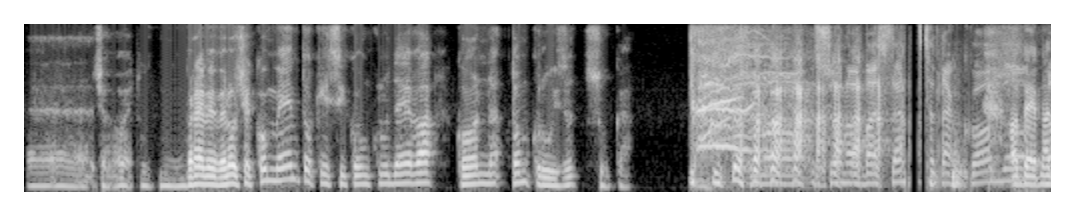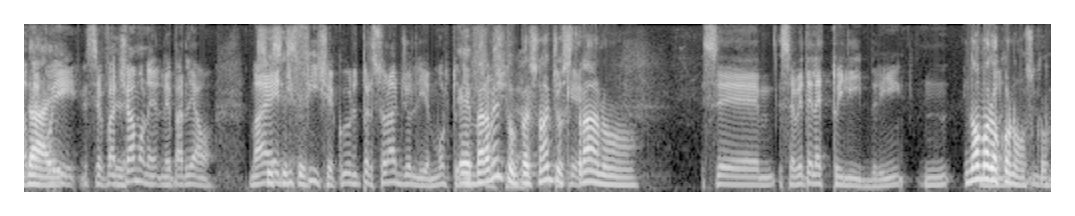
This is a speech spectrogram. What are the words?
eh, cioè, vabbè, un breve veloce commento che si concludeva con Tom Cruise suca. Sono, sono abbastanza d'accordo. Vabbè, ma dai. Poi se facciamo ne, ne parliamo. Ma Sì, è sì, sì. difficile, quel personaggio lì è molto È difficile. veramente un personaggio strano. Se, se avete letto i libri... n- Non me lo conosco.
